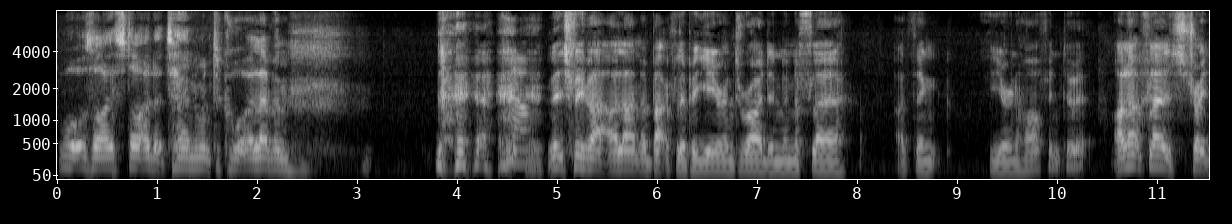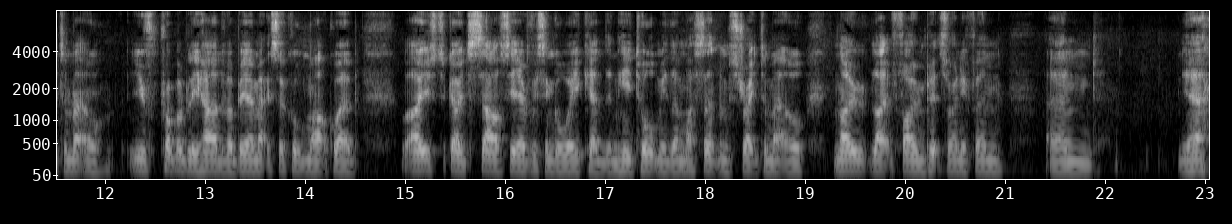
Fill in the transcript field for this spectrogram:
what was I? Started at 10, went to quarter 11. No. Literally that. I learnt a backflip a year into riding and a flare, I think, a year and a half into it. I learnt flares straight to metal. You've probably heard of a BMXer called Mark Webb. I used to go to Southsea every single weekend and he taught me them. I sent them straight to metal. No like foam pits or anything. And yeah,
